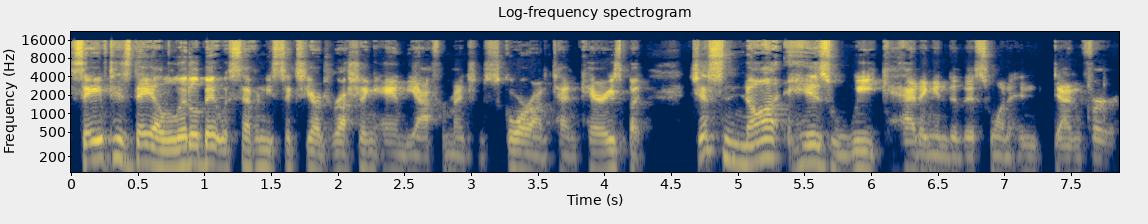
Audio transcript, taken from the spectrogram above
Saved his day a little bit with 76 yards rushing and the aforementioned score on 10 carries, but just not his week heading into this one in Denver.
